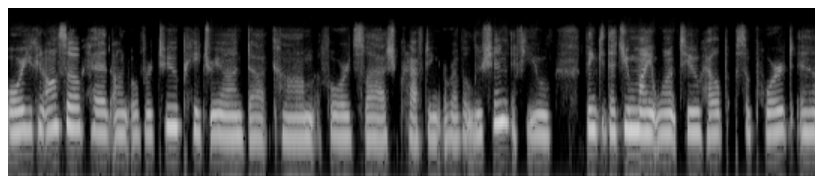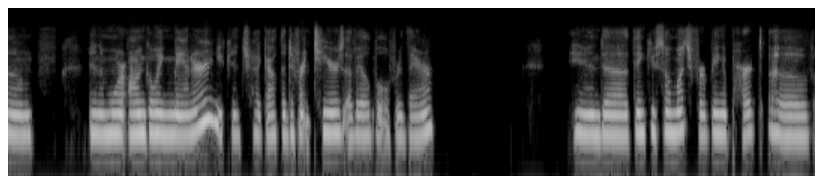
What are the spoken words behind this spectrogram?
Or you can also head on over to patreon.com forward slash crafting a revolution if you think that you might want to help support um, in a more ongoing manner. You can check out the different tiers available over there. And uh, thank you so much for being a part of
